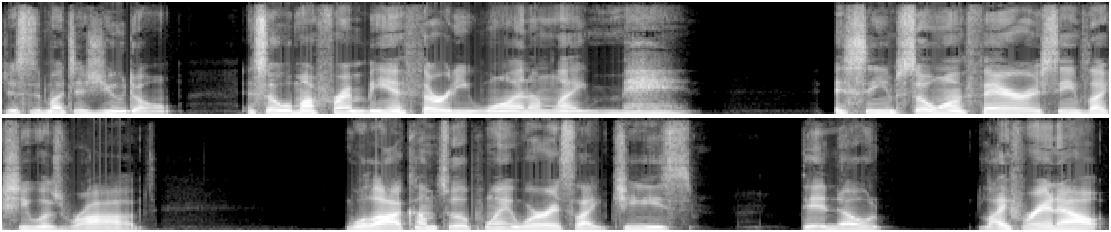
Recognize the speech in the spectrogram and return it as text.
Just as much as you don't. And so, with my friend being 31, I'm like, man, it seems so unfair. It seems like she was robbed. Will I come to a point where it's like, geez, didn't know life ran out,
